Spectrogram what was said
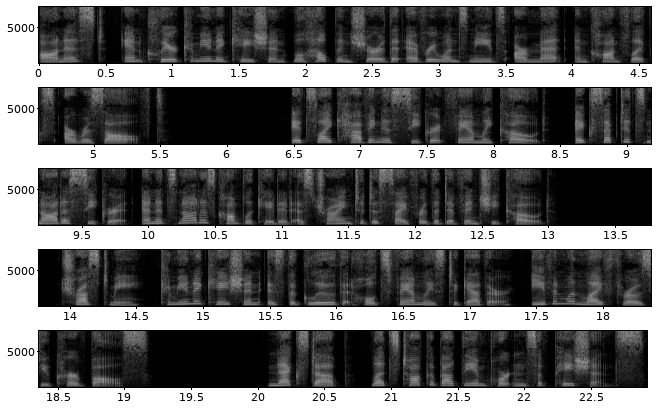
honest, and clear communication will help ensure that everyone's needs are met and conflicts are resolved. It's like having a secret family code, except it's not a secret and it's not as complicated as trying to decipher the Da Vinci Code. Trust me, communication is the glue that holds families together, even when life throws you curveballs. Next up, let's talk about the importance of patience.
